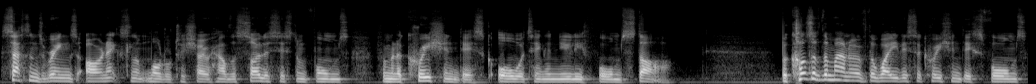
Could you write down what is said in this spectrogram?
Saturn's rings are an excellent model to show how the solar system forms from an accretion disk orbiting a newly formed star. Because of the manner of the way this accretion disk forms,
